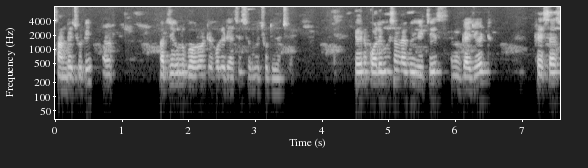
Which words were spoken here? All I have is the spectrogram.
সানডে ছুটি, আর আর যেগুলো গভর্নমেন্টের হলিডে আছে, সেগুলো ছুটি আছে। এখানে কোয়ালিফিকেশন লাগবে এইচএস এবং গ্র্যাজুয়েট ফ্রেশার্স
